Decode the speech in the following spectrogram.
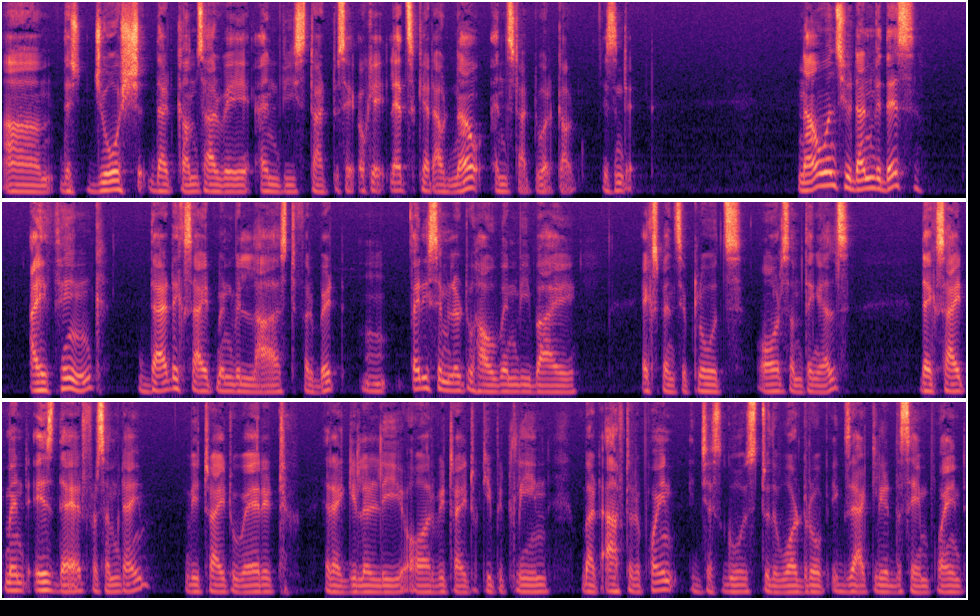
um, this josh that comes our way, and we start to say, okay, let's get out now and start to work out, isn't it? Now, once you're done with this, I think that excitement will last for a bit, very similar to how when we buy expensive clothes or something else, the excitement is there for some time. We try to wear it regularly or we try to keep it clean. But after a point it just goes to the wardrobe exactly at the same point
